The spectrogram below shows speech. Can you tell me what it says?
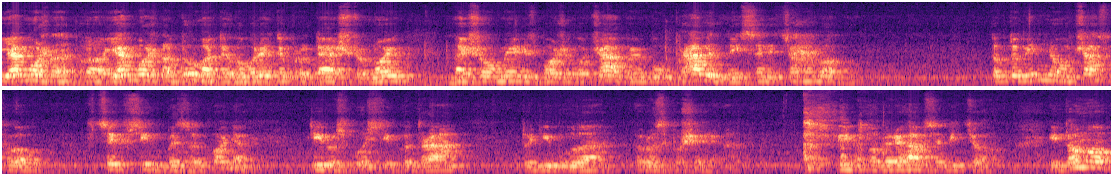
як можна, е, як можна думати, говорити про те, що Ной знайшов милість Божих очах, бо він був праведний серед цього народу. Тобто він не участвував в цих всіх беззаконнях, тій розпусті, котра тоді була розпоширена. Він оберігався від цього. І тому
